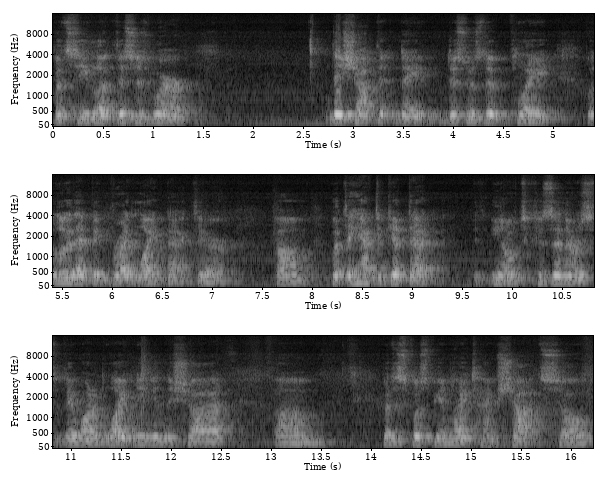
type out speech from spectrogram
But see, look, this is where they shot the, they, this was the plate, but look at that big bright light back there. Um, but they have to get that, you know, because then there was, they wanted lightning in the shot. Um, but it's supposed to be a nighttime shot, so,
